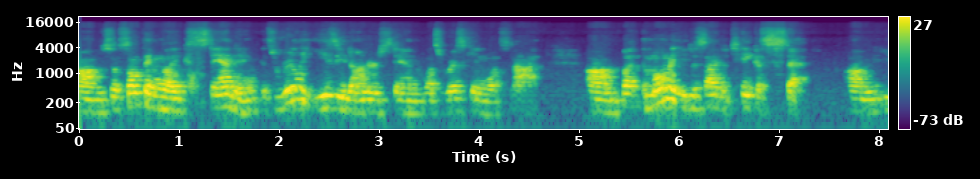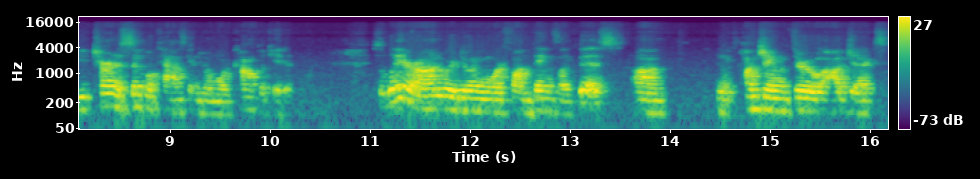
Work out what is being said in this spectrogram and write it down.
Um, so something like standing, it's really easy to understand what's risky and what's not. Um, but the moment you decide to take a step, um, you turn a simple task into a more complicated one. So later on, we are doing more fun things like this, um, you know, punching through objects.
